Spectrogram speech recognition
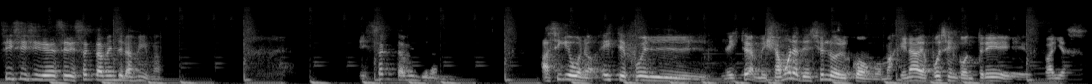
Sí, sí, sí, deben ser exactamente las mismas. Exactamente las mismas. Así que bueno, este fue la historia. Me llamó la atención lo del Congo, más que nada. Después encontré varias,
